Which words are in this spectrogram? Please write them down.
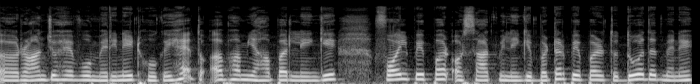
रान जो है वो मेरीनेट हो गई है। तो अब हम यहाँ पर लेंगे फॉइल पेपर और साथ में लेंगे बटर पेपर। तो दो अदद मैंने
